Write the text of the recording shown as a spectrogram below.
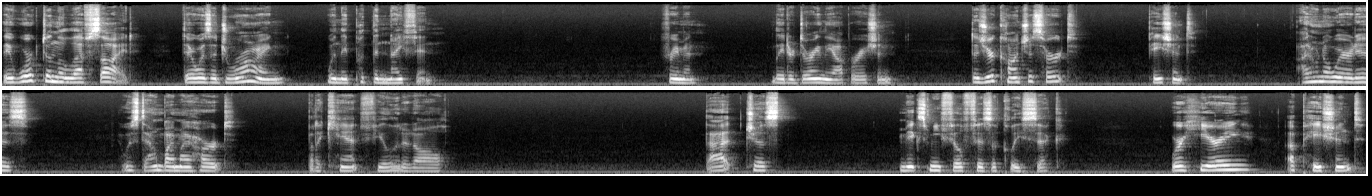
They worked on the left side. There was a drawing when they put the knife in. Freeman. Later during the operation. Does your conscience hurt? Patient. I don't know where it is. It was down by my heart, but I can't feel it at all. That just makes me feel physically sick. We're hearing a patient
